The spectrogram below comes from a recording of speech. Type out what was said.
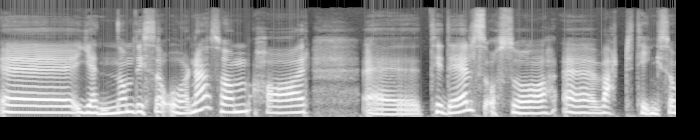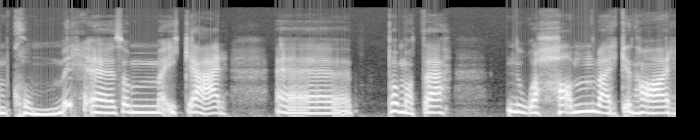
eh, gjennom disse årene som har eh, til dels også eh, vært ting som kommer, eh, som ikke er eh, på en måte noe han verken har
